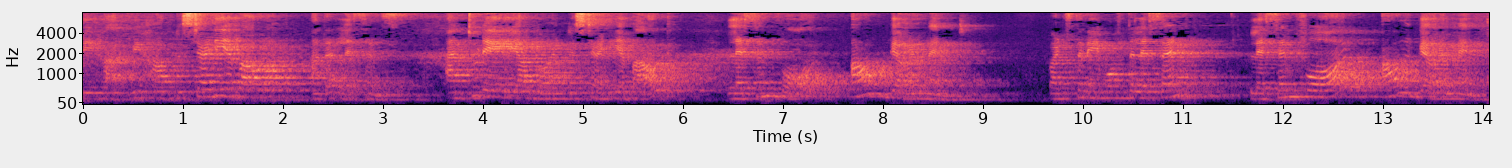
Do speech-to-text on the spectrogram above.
we have, we have to study about other lessons. And today we are going to study about lesson 4, our government. What is the name of the lesson? Lesson for our government.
